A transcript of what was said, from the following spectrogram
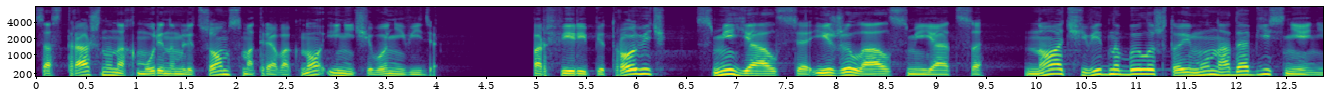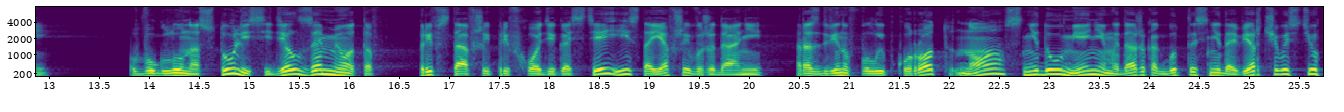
со страшно нахмуренным лицом, смотря в окно и ничего не видя. Порфирий Петрович смеялся и желал смеяться, но очевидно было, что ему надо объяснений. В углу на стуле сидел Заметов, привставший при входе гостей и стоявший в ожидании, раздвинув улыбку рот, но с недоумением и даже как будто с недоверчивостью,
